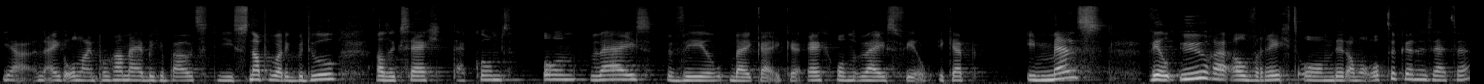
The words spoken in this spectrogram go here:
ja, een eigen online programma hebben gebouwd, die snappen wat ik bedoel. Als ik zeg, daar komt onwijs veel bij kijken. Echt onwijs veel. Ik heb immens veel uren al verricht om dit allemaal op te kunnen zetten.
